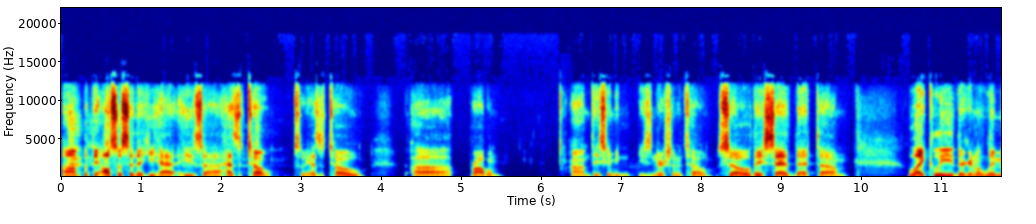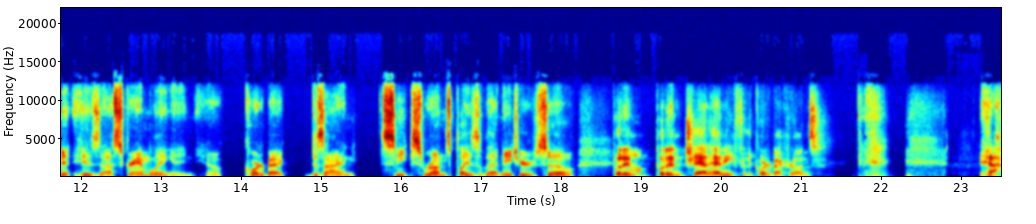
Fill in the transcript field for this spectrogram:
Um, but they also said that he had he's uh, has a toe, so he has a toe uh, problem. Um, that he's gonna be he's nursing a toe. So they said that um, likely they're gonna limit his uh, scrambling and you know quarterback design sneaks, runs, plays of that nature. So Put in Um, put in Chad Henne for the quarterback runs. Yeah,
